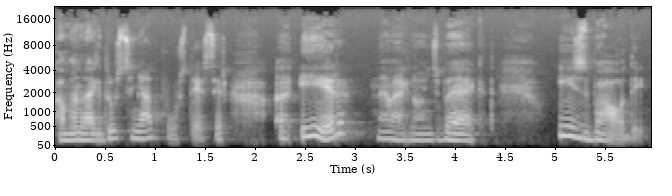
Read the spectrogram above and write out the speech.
ka man vajag drusciņā atpūsties, ir, eh, ir nevajag no viņas bēgt, izbaudīt.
